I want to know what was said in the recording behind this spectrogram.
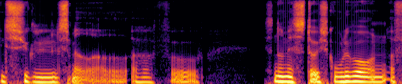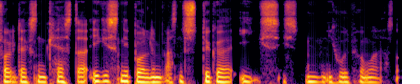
min cykel smadret og få sådan noget med at stå i skolegården og folk, der sådan kaster ikke snibolde, men bare sådan stykker af is i, i hovedet på mig og sådan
